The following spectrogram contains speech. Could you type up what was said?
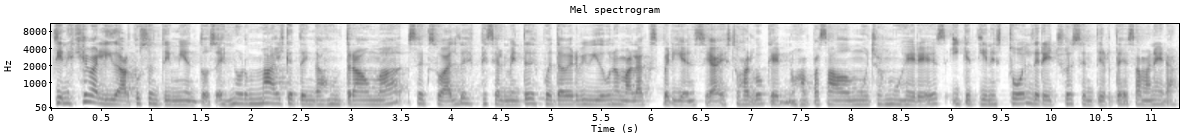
tienes que validar tus sentimientos. Es normal que tengas un trauma sexual, especialmente después de haber vivido una mala experiencia. Esto es algo que nos ha pasado muchas mujeres y que tienes todo el derecho de sentirte de esa manera.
